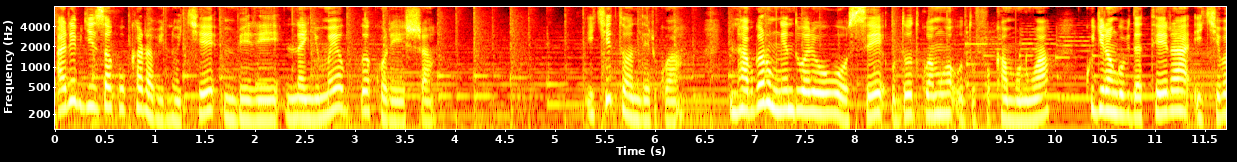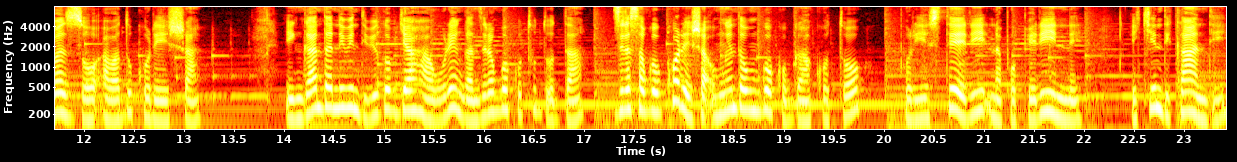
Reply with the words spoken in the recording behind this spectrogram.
ari byiza gukaraba intoki mbere na nyuma yo kugakoresha. Icyitonderwa ntabwo ari umwenda uwo ari wo wose udodwamo udupfukamunwa kugira ngo bidatera ikibazo abadukoresha. Inganda n'ibindi bigo byahawe uburenganzira bwo kutudoda zirasabwa gukoresha umwenda wo mu bwoko bwa koto poliyesiteri na poperine. Ikindi kandi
